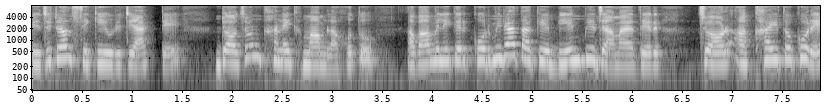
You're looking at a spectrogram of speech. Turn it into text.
ডিজিটাল সিকিউরিটি অ্যাক্টে ডজন খানেক মামলা হতো। আওয়ামী লীগের কর্মীরা তাকে বিএনপি জামায়াতের চর আখ্যায়িত করে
